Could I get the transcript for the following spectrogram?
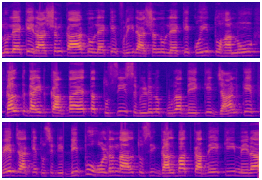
ਨੂੰ ਲੈ ਕੇ ਰਾਸ਼ਨ ਕਾਰਡ ਨੂੰ ਲੈ ਕੇ ਫ੍ਰੀ ਰਾਸ਼ਨ ਨੂੰ ਲੈ ਕੇ ਕੋਈ ਤੁਹਾਨੂੰ ਗਲਤ ਗਾਈਡ ਕਰਦਾ ਹੈ, ਤਾਂ ਤੁਸੀਂ ਇਸ ਵੀਡੀਓ ਨੂੰ ਪੂਰਾ ਦੇਖ ਕੇ, ਜਾਣ ਕੇ, ਫਿਰ ਜਾ ਕੇ ਤੁਸੀਂ ਡੀ- ਡੀਪੂ ਹੋਲਡਰ ਨਾਲ ਤੁਸੀਂ ਗੱਲਬਾਤ ਕਰਦੇ ਕਿ ਮੇਰਾ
